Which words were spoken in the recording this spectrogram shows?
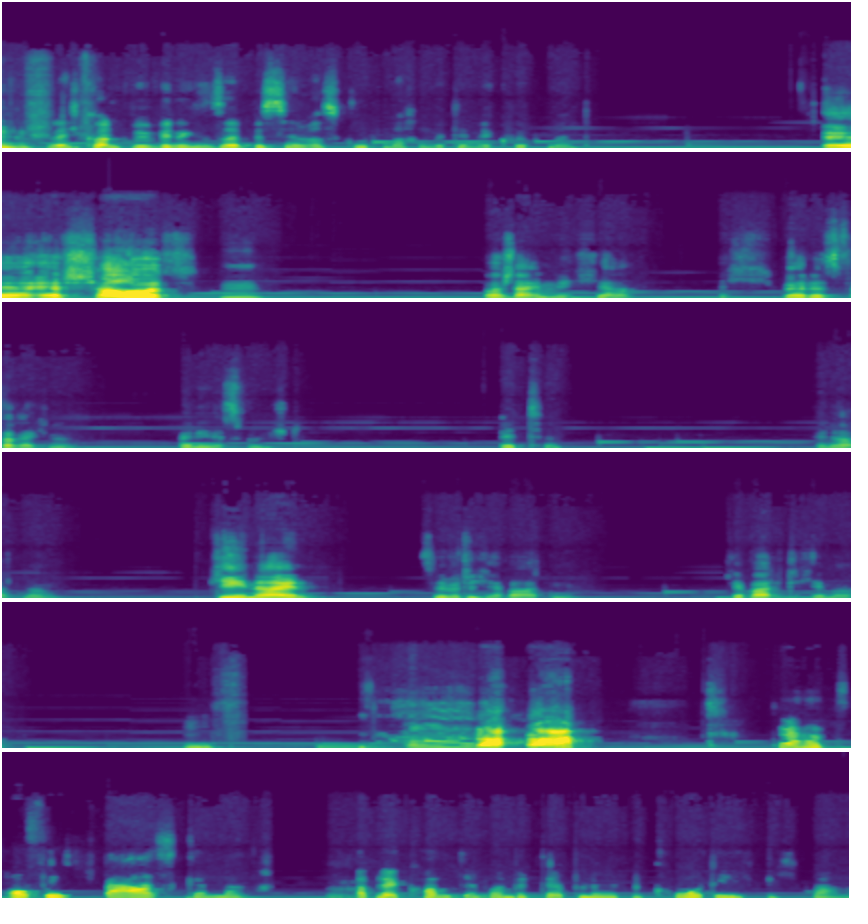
Vielleicht konnten wir wenigstens ein bisschen was gut machen mit dem Equipment. Er, er schaut. Hm. Wahrscheinlich, ja. Ich werde es verrechnen, wenn ihr es wünscht. Bitte. In Ordnung. Geh hinein. Sie wird dich erwarten. Sie erwartet dich immer. Uff. Ähm, Der hat so viel Spaß gemacht. Ja. Aber der kommt immer mit der blöden Kuh, die ich nicht mag.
